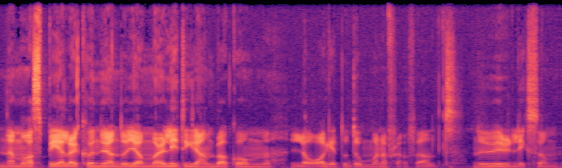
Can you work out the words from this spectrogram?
när man var spelare kunde du ändå gömma dig lite grann bakom laget och domarna framför allt. Nu är det liksom,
